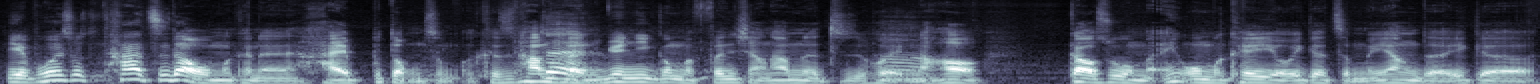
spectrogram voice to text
也不会说他知道我们可能还不懂什么，可是他们很愿意跟我们分享他们的智慧，嗯然后告诉我们，哎，我们可以有一个怎么样的一个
